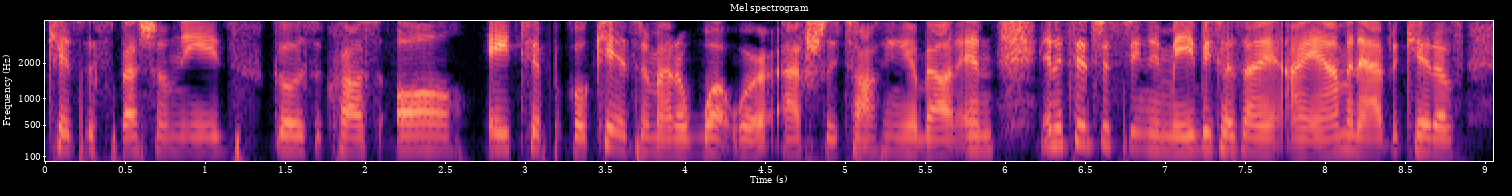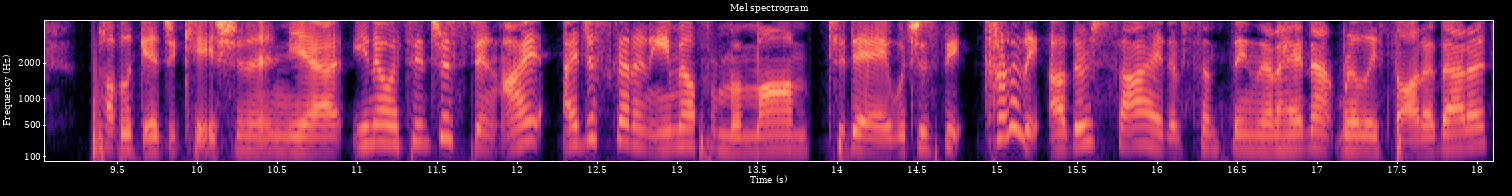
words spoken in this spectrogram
kids with special needs goes across all atypical kids, no matter what we're actually talking about. And and it's interesting to me because I I am an advocate of public education. And yet, you know, it's interesting. I, I just got an email from a mom today, which is the kind of the other side of something that I had not really thought about it.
